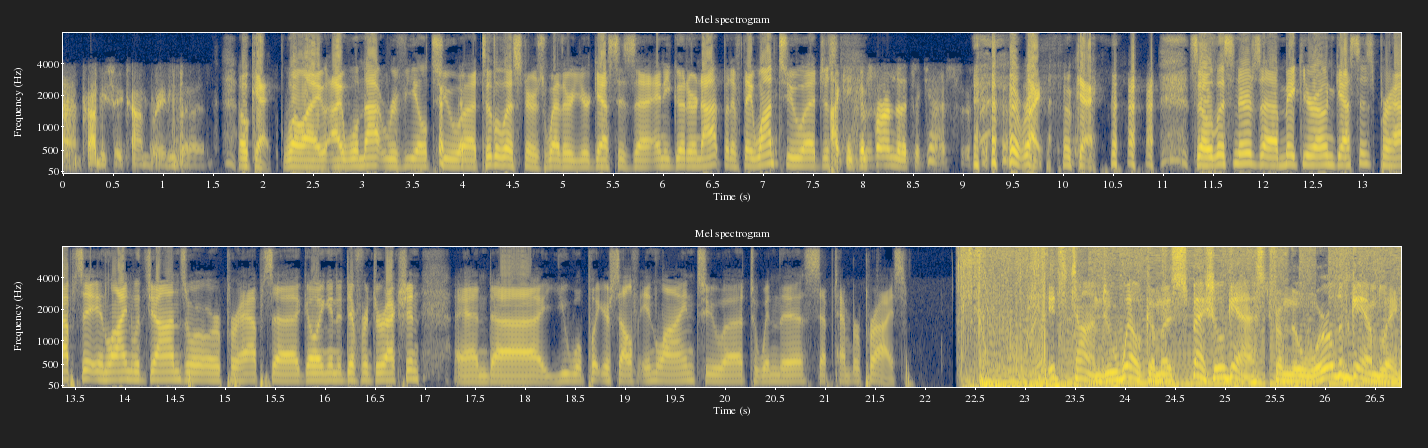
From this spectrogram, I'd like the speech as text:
I'd probably say Tom Brady, but uh, okay. Well, I, I will not reveal to to the listeners whether your guess is any good or not. But if they want to, just I can confirm that it's a guess. right. Okay. so listeners, make your own guesses, perhaps in line with John's, or, or perhaps going in a different direction, and you will put yourself in line to to win the September prize. It's time to welcome a special guest from the world of gambling.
